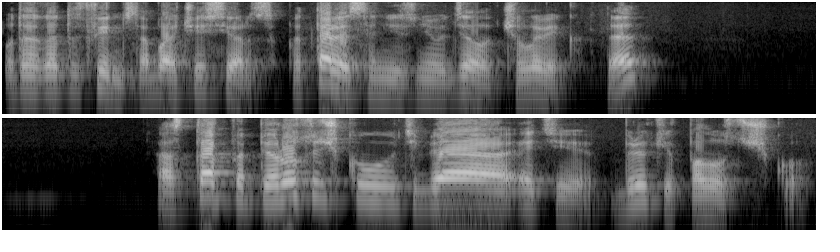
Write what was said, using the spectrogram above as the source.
Вот как этот фильм «Собачье сердце». Пытались они из него делать человека, да? Оставь папиросочку, у тебя эти брюки в полосочку.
